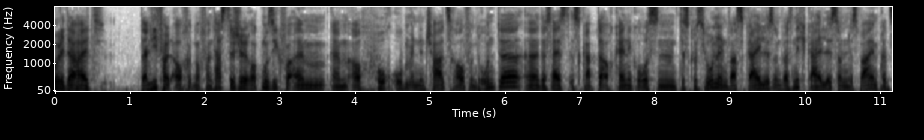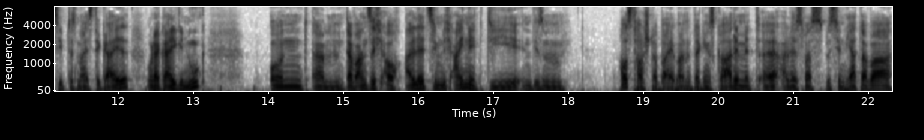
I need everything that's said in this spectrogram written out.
wurde da halt, da lief halt auch noch fantastische Rockmusik vor allem ähm, auch hoch oben in den Charts rauf und runter. Äh, das heißt, es gab da auch keine großen Diskussionen, was geil ist und was nicht geil ist, sondern es war im Prinzip das meiste geil oder geil genug. Und ähm, da waren sich auch alle ziemlich einig, die in diesem Austausch dabei waren. Und da ging es gerade mit äh, alles, was ein bisschen härter war,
